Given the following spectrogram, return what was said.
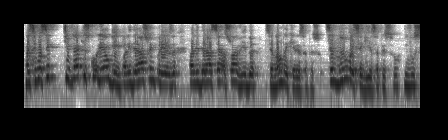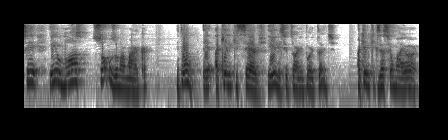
Mas se você tiver que escolher alguém para liderar a sua empresa, para liderar a sua vida, você não vai querer essa pessoa. Você não vai seguir essa pessoa. E você, eu, nós somos uma marca. Então, é, aquele que serve, ele se torna importante. Aquele que quiser ser o maior,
